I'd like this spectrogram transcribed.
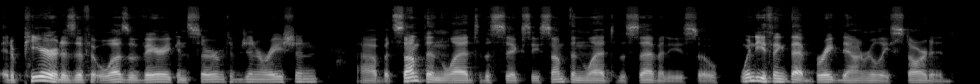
it appeared as if it was a very conservative generation, uh, but something led to the 60s, something led to the 70s. So when do you think that breakdown really started?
